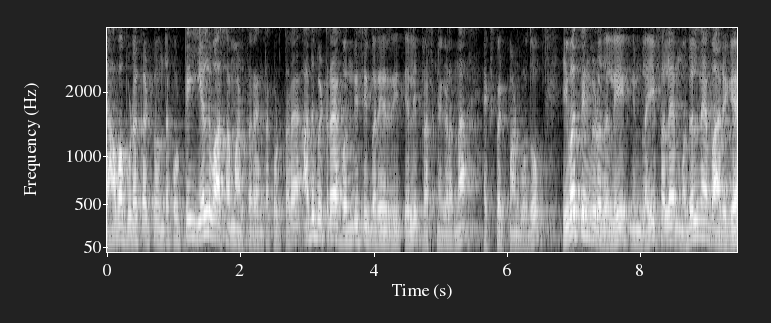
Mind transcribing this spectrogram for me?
ಯಾವ ಬುಡಕಟ್ಟು ಅಂತ ಕೊಟ್ಟು ಎಲ್ಲಿ ವಾಸ ಮಾಡ್ತಾರೆ ಅಂತ ಕೊಡ್ತಾರೆ. ಅದು ಬಿಟ್ಟರೆ ಹೊಂದಿಸಿ ಬರೆಯೋ ರೀತಿಯಲ್ಲಿ ಪ್ರಶ್ನೆಗಳನ್ನು ಎಕ್ಸ್ಪೆಕ್ಟ್ ಮಾಡ್ಬೋದು. ಇವತ್ತಿನ ವಿಡಿಯೋದಲ್ಲಿ ನಿಮ್ಮ ಲೈಫಲ್ಲೇ ಮೊದಲನೇ ಬಾರಿಗೆ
